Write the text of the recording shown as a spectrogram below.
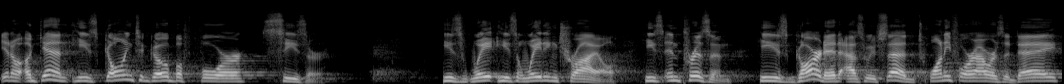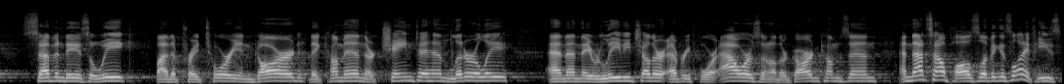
you know, again, he's going to go before Caesar. He's, wait, he's awaiting trial. He's in prison. He's guarded, as we've said, 24 hours a day, seven days a week by the Praetorian Guard. They come in, they're chained to him literally, and then they relieve each other every four hours. Another guard comes in. And that's how Paul's living his life. He's,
